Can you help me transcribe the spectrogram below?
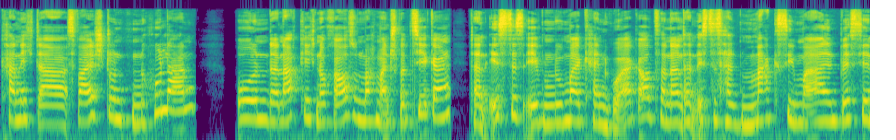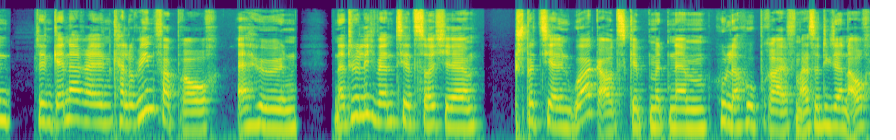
kann ich da zwei Stunden hullern und danach gehe ich noch raus und mache meinen Spaziergang, dann ist es eben nun mal kein Workout, sondern dann ist es halt maximal ein bisschen den generellen Kalorienverbrauch erhöhen. Natürlich, wenn es jetzt solche speziellen Workouts gibt mit einem Hula-Hoop-Reifen, also die dann auch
